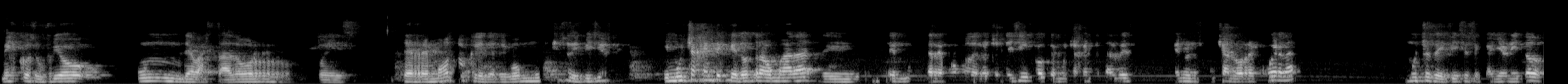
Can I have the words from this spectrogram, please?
México sufrió un devastador, pues, terremoto que derribó muchos edificios y mucha gente quedó traumada de, del terremoto del 85, que mucha gente tal vez que nos escucha lo recuerda. Muchos edificios se cayeron y todo.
